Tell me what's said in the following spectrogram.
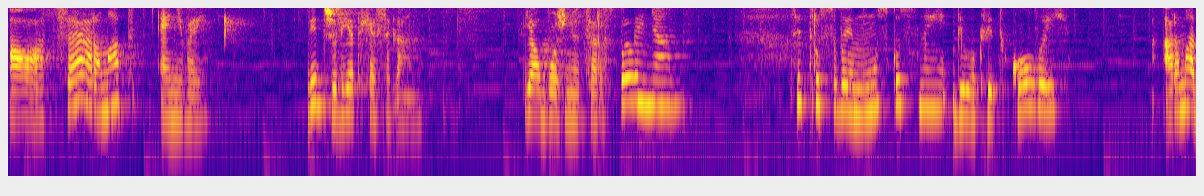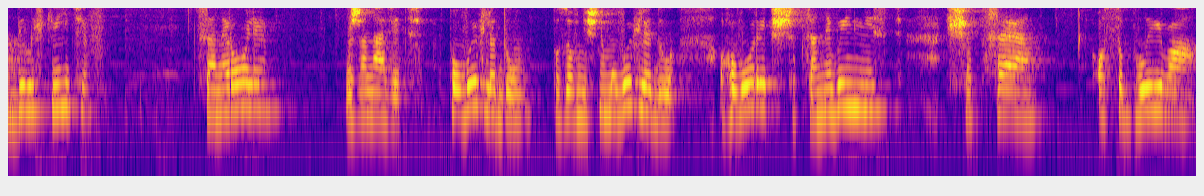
А це аромат Anyway від Джульєт Хесеган. Я обожнюю це розпилення. Цитрусовий, мускусний, білоквітковий. Аромат білих квітів це не ролі. Вже навіть по вигляду, по зовнішньому вигляду, говорить, що це невинність, що це особлива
